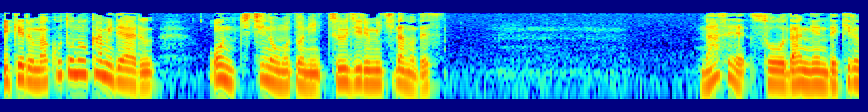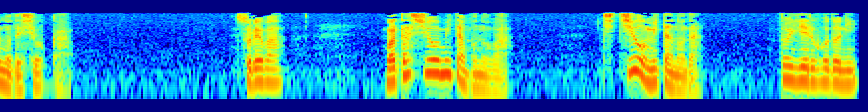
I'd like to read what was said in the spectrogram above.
生ける誠の神である御父のもとに通じる道なのです。なぜそう断言できるのでしょうかそれは、私を見た者は、父を見たのだ、と言えるほどに、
